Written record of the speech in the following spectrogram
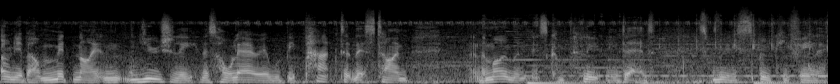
only about midnight and usually this whole area would be packed at this time, at the moment it's completely dead. It's a really spooky feeling.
